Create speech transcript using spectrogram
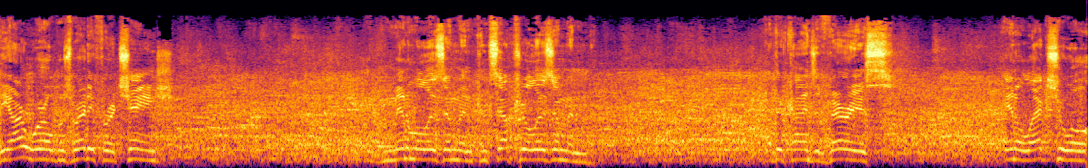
the art world was ready for a change. Minimalism and conceptualism and kinds of various intellectual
